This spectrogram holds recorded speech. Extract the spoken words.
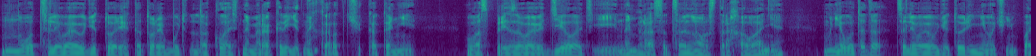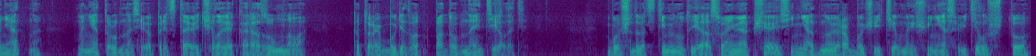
Но вот целевая аудитория, которая будет туда класть номера кредитных карточек, как они вас призывают делать, и номера социального страхования, мне вот эта целевая аудитория не очень понятна. Мне трудно себе представить человека разумного, который будет вот подобное делать. Больше 20 минут я с вами общаюсь, и ни одной рабочей темы еще не осветил, что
